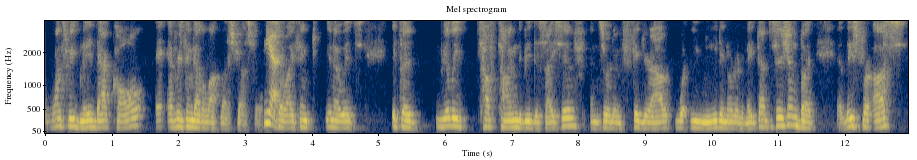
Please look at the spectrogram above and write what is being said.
once we'd made that call, everything got a lot less stressful. Yeah. So I think, you know, it's it's a really tough time to be decisive and sort of figure out what you need in order to make that decision. But at least for us,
